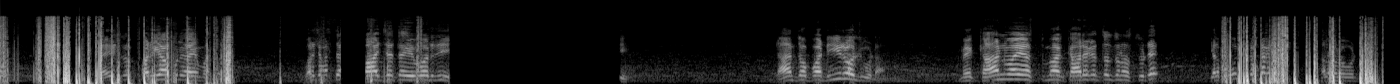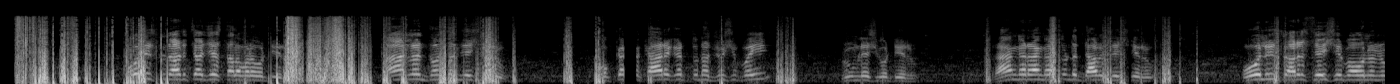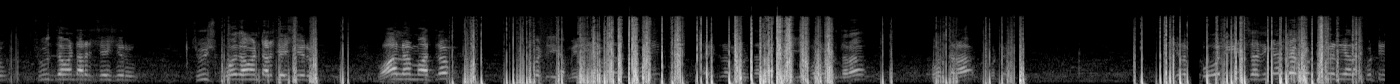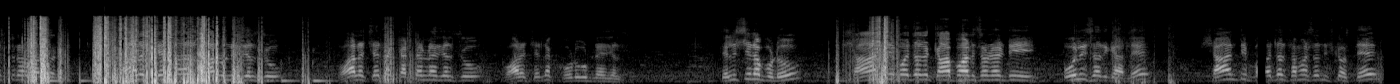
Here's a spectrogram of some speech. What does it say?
రైతులు పడిగాపులు కాయమంటారు బాధ్యత ఎవరిది? దాంతో పాటు ఈ రోజు కూడా మేము కాన్వాయ్ వస్తు మా కార్యకర్తలతో వస్తుంటే పోలీసులు పోలీసులు లాఠీ చార్జ్ చేసి తలబడగొట్టారు కార్లను ధ్వంసం చేశారు కార్యకర్తను చూసిపోయి రూమ్లేసి కొట్టారు రాంగ రాంగ వస్తుంటే దాడులు చేశారు పోలీసులు అరెస్ట్ చేసారు బావులను. చూద్దామంటే అరెస్ట్ చేశారు చూసి పోదామంటే అరెస్ట్ చేశారు వాళ్ళని మాత్రం మీరు రైతులను కొడతారా కొడతారా కొడతారా కొట్టండి ఇలా అధికారులే కొట్టున్నారు ఇలా కొట్టిస్తున్నారు వాళ్ళని. వాళ్ళ చేత వాళ్ళు తెలుసు. వాళ్ళ చేత కట్టలున్నది తెలుసు. వాళ్ళ చేత కొడుకుంటున్నది తెలుసు. తెలిసినప్పుడు శాంతి భద్రత కాపాడుతున్నటువంటి పోలీస్ అధికారులే శాంతి భద్రత సమస్య తీసుకొస్తే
